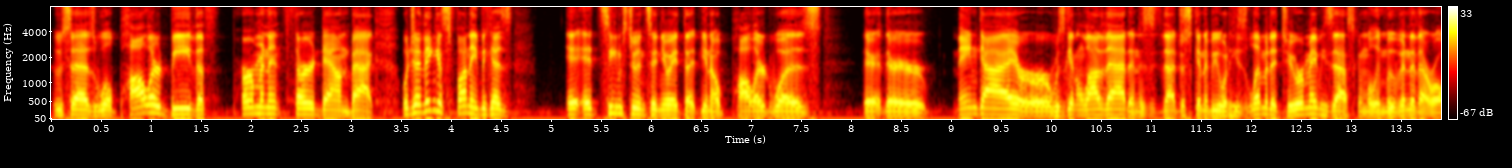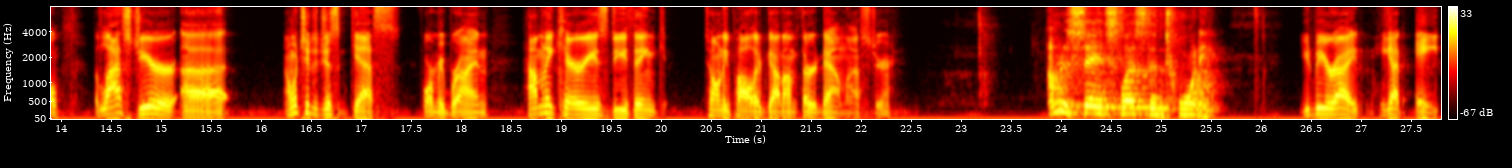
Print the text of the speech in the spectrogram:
who says, "Will Pollard be the permanent third down back?" Which I think is funny because – it, it seems to insinuate that you know Pollard was their their main guy or, or was getting a lot of that, and is that just going to be what he's limited to, or maybe he's asking will he move into that role? But last year, uh, I want you to just guess for me, Bryan. How many carries do you think Tony Pollard got on third down last year? I'm going to say it's less than 20. You'd be right. He got eight.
